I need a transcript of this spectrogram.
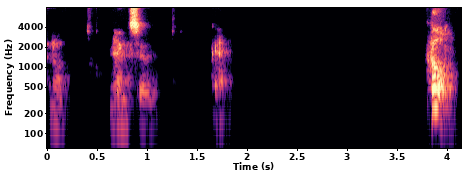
I don't think so. Okay. Cool.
